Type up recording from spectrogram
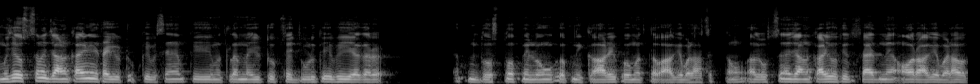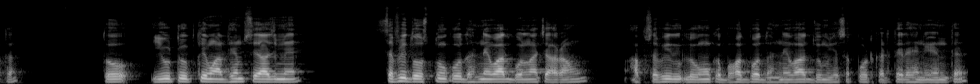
मुझे उस समय जानकारी नहीं था यूट्यूब के विषय में कि मतलब मैं यूट्यूब से जुड़ के भी अगर अपने दोस्तों, अपने लोगों को, अपनी कार्य को मतलब आगे बढ़ा सकता हूँ। अगर उस समय जानकारी होती तो शायद मैं और आगे बढ़ा होता। तो यूट्यूब के माध्यम से आज मैं सभी दोस्तों को धन्यवाद बोलना चाह रहा हूँ। आप सभी लोगों का बहुत बहुत धन्यवाद जो मुझे सपोर्ट करते रहे निरंतर।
